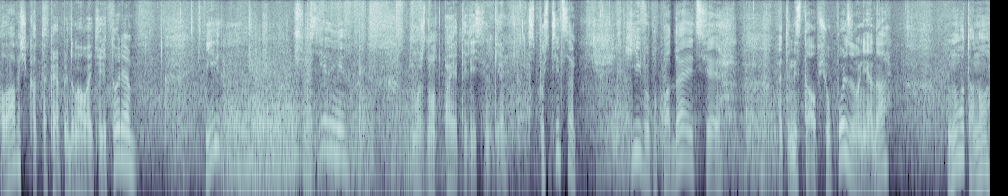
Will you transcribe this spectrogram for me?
лавочка, вот такая придомовая территория. И все в зелени. Можно вот по этой лесенке спуститься. И вы попадаете... Это места общего пользования, да? Ну вот оно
